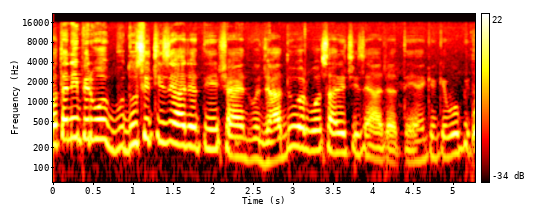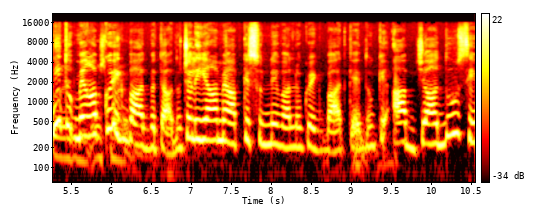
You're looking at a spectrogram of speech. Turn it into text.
पता नहीं फिर वो दूसरी चीज़ें आ जाती हैं शायद वो जादू और वो सारी चीज़ें आ जाती हैं क्योंकि वो भी तो नहीं तो मैं आपको एक बात बता दूँ चलो यहाँ मैं आपके सुनने वालों को एक बात कह दूँ कि आप जादू से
